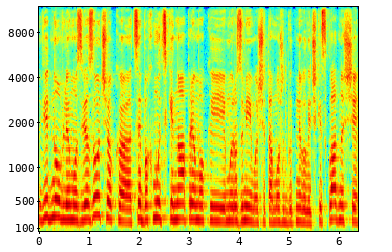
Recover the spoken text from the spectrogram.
Відновлюємо зв'язочок. Е, Це Бахмутський напрямок, і ми розуміємо, що там можуть бути невеличкі складнощі.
